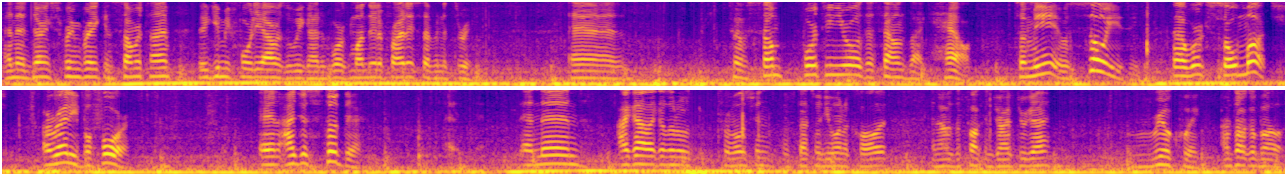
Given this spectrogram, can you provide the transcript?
And then during spring break and summertime, they give me 40 hours a week. I'd work Monday to Friday, 7 to 3. And to some 14 year olds, that sounds like hell. To me, it was so easy. I worked so much already before and I just stood there. And then I got like a little promotion, if that's what you want to call it, and I was the fucking drive-through guy. Real quick, I'm talking about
